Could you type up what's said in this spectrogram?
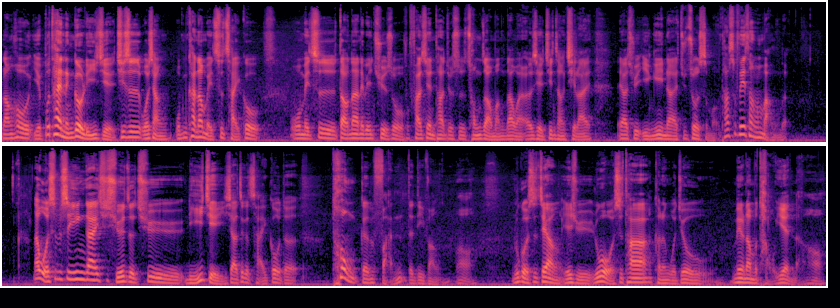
然后也不太能够理解。其实我想，我们看到每次采购，我每次到那那边去的时候，我发现他就是从早忙到晚，而且经常起来。要去营运啊，去做什么？他是非常忙的。那我是不是应该去学着去理解一下这个采购的痛跟烦的地方哦？如果是这样，也许如果我是他，可能我就没有那么讨厌了哈。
